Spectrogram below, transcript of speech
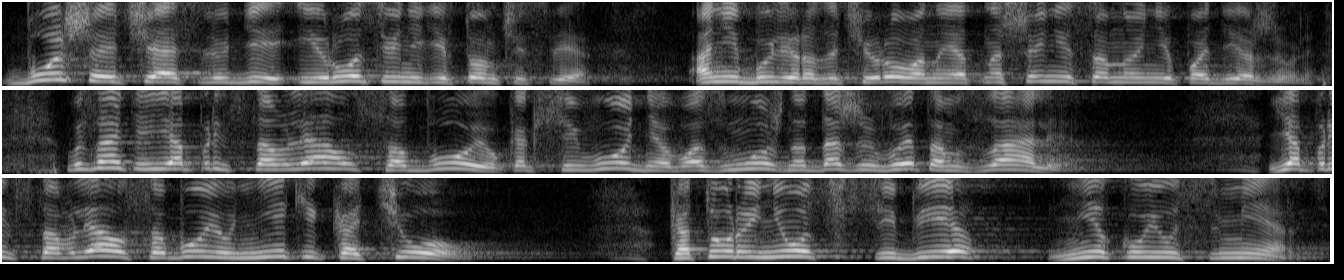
Большая часть людей, и родственники в том числе, они были разочарованы и отношения со мной не поддерживали. Вы знаете, я представлял собою, как сегодня, возможно, даже в этом зале, я представлял собою некий котел, который нес в себе некую смерть.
